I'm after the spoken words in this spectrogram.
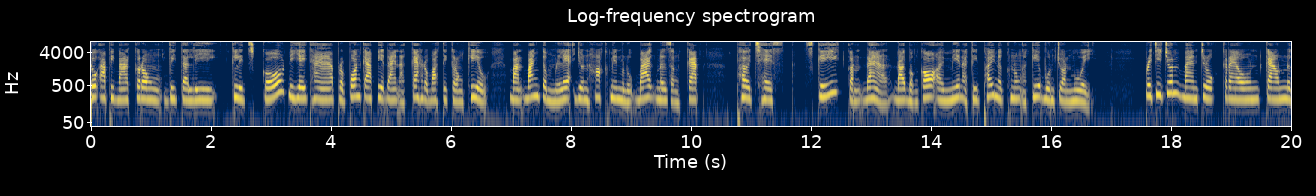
លោកអភិបាលក្រុង Vitali Klitschko និយាយថាប្រព័ន្ធការពារដែនអាកាសរបស់ទីក្រុងគៀវបានបាញ់ទម្លាក់យន្តហោះគ្មានមនុស្សបើកនៅសង្កាត់ Purchase Ski កណ្ដាលដោយបង្កឲ្យមានអគិភ័យនៅក្នុងអគារ4ជាន់មួយ ប្រជាជនបានជ្រកក្រោនកោននៅ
